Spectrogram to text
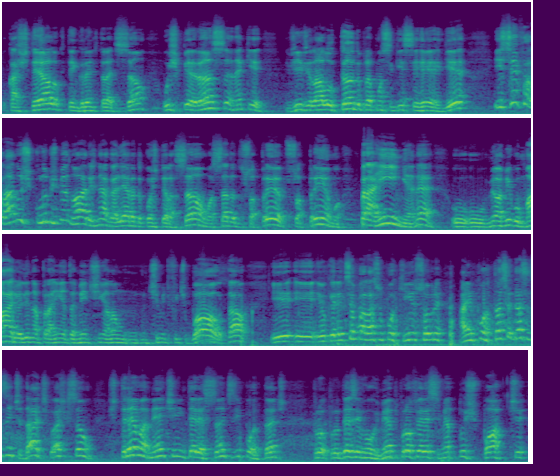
o Castelo, que tem grande tradição, o Esperança, né, que vive lá lutando para conseguir se reerguer, e sem falar nos clubes menores, né? A galera da Constelação, moçada do Só Preto, Só Primo, Prainha, né? O, o, meu amigo Mário ali na Prainha também tinha lá um, um time de futebol e tal. E, e, eu queria que você falasse um pouquinho sobre a importância dessas entidades, que eu acho que são extremamente interessantes e importantes para o desenvolvimento, para o oferecimento do esporte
